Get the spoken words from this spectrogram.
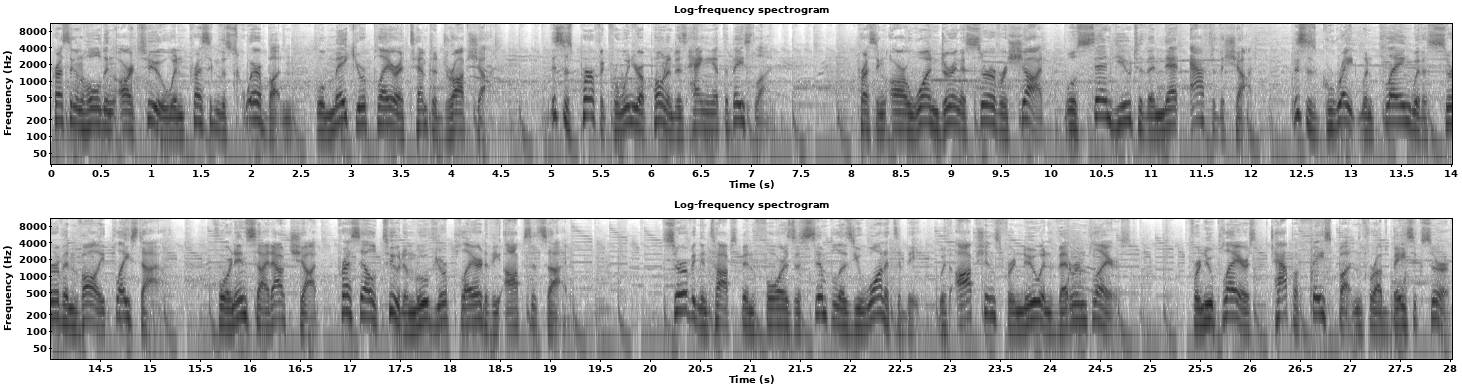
Pressing and holding R2 when pressing the square button will make your player attempt a drop shot. This is perfect for when your opponent is hanging at the baseline. Pressing R1 during a serve or shot will send you to the net after the shot. This is great when playing with a serve and volley playstyle. For an inside out shot, press L2 to move your player to the opposite side. Serving in Top Spin 4 is as simple as you want it to be, with options for new and veteran players. For new players, tap a face button for a basic serve.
